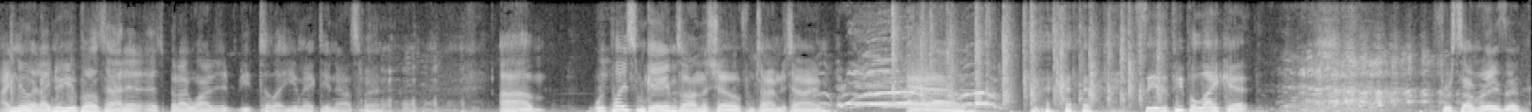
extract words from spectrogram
I knew it. I knew you both had it, it's- but I wanted to, be, to let you make the announcement. um, we play some games on the show from time to time, and see the people like it for some reason.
